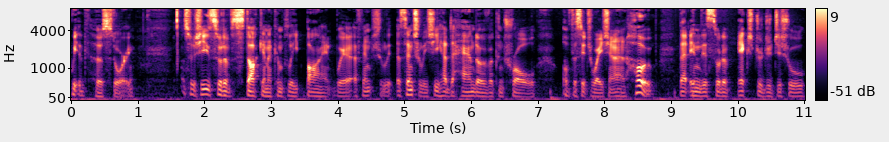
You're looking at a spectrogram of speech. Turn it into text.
with her story. So she's sort of stuck in a complete bind where essentially, essentially she had to hand over control of the situation and hope that in this sort of extrajudicial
